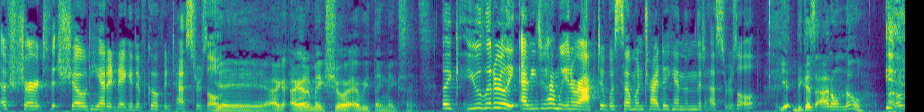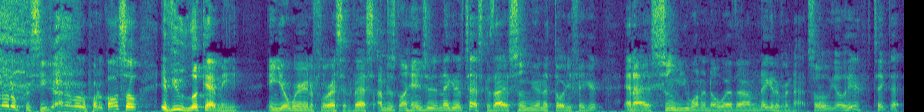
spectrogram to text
a shirt that showed he had a negative COVID test result. Yeah, yeah, yeah. yeah. I, I got to make sure everything makes sense. Like you literally, anytime we interacted with someone, tried to hand them the test result. Yeah, because I don't know. I don't know the procedure. I don't know the protocol. So if you look at me and you're wearing a fluorescent vest, I'm just going to hand you the negative test because I assume you're an authority figure and I assume you want to know whether I'm negative or not. So yo, here, take that.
